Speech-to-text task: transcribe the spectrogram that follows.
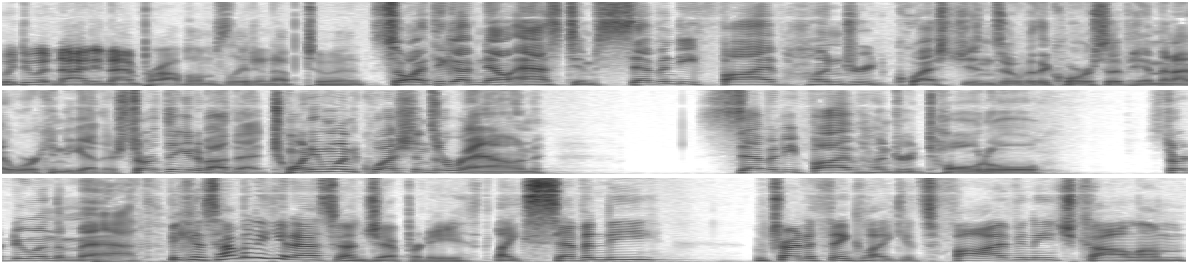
We do it 99 problems leading up to it. So I think I've now asked him 7,500 questions over the course of him and I working together. Start thinking about that. 21 questions around, 7,500 total. Start doing the math. Because how many get asked on Jeopardy? Like 70? I'm trying to think like it's five in each column,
